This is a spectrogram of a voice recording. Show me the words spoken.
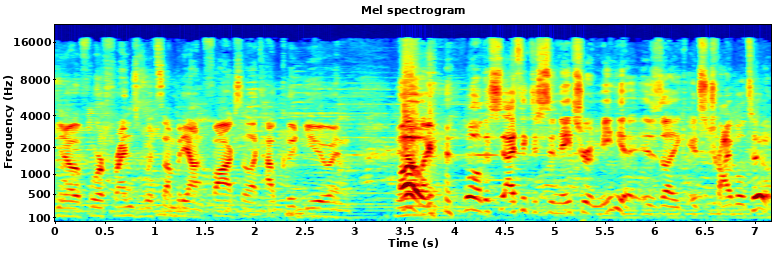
you know, if we're friends with somebody on Fox, they're like, "How could you?" And you know, oh, like, well, this I think just the nature of media is like it's tribal too,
